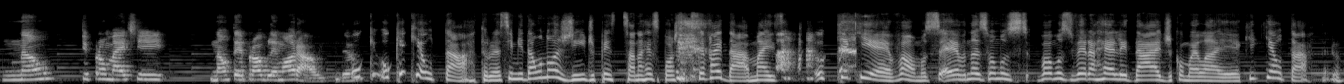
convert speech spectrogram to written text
não te promete não ter problema oral, entendeu? O que, o que, que é o tártaro? Assim, me dá um nojinho de pensar na resposta que você vai dar, mas o que, que é? Vamos, é, nós vamos, vamos ver a realidade como ela é. O que, que é o tártaro?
